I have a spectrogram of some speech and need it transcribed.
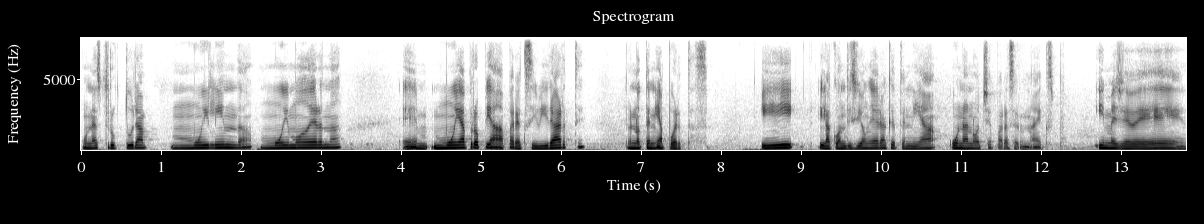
una estructura muy linda, muy moderna, eh, muy apropiada para exhibir arte, pero no tenía puertas. Y la condición era que tenía una noche para hacer una expo. Y me llevé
